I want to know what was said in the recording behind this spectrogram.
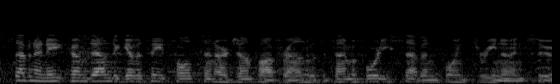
Well, 7 and 8 come down to give us 8 faults in our jump off round with a time of 47.392.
